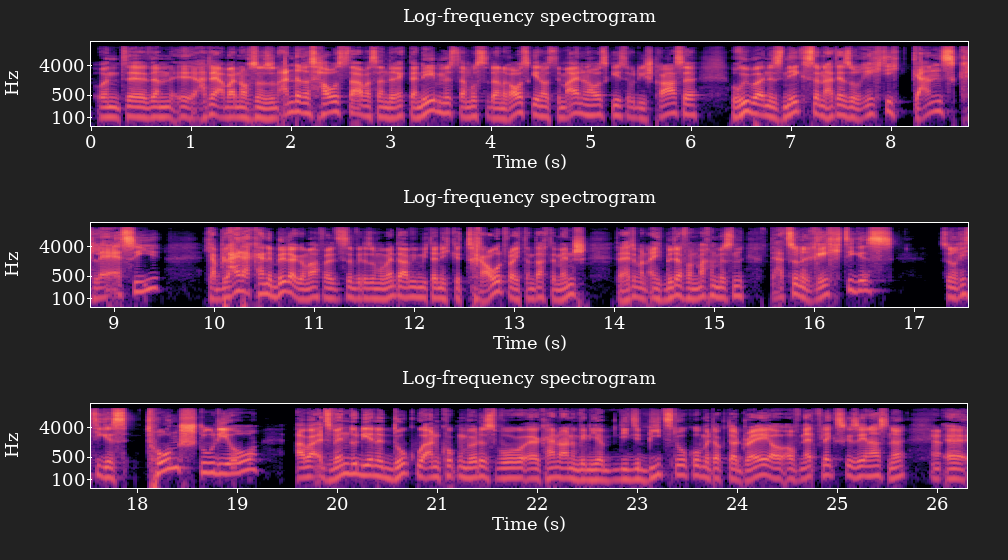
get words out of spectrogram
Und äh, dann äh, hat er aber noch so, so ein anderes Haus da, was dann direkt daneben ist. Da musst du dann rausgehen aus dem einen Haus, gehst über die Straße, rüber in das nächste und dann hat er so richtig ganz classy. Ich habe leider keine Bilder gemacht, weil es ist wieder so ein Moment, da habe ich mich da nicht getraut, weil ich dann dachte, Mensch, da hätte man eigentlich Bilder von machen müssen. Der hat so ein richtiges, so ein richtiges Tonstudio, aber als wenn du dir eine Doku angucken würdest, wo, äh, keine Ahnung, wenn ihr diese Beats-Doku mit Dr. Dre auf, Netflix gesehen hast, ne? Ja. Äh,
